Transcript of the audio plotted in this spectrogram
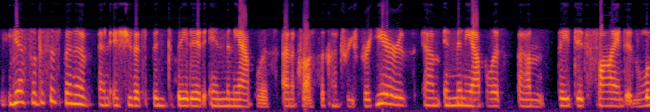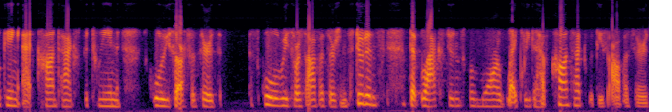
Yes, so this has been a, an issue that's been debated in Minneapolis and across the country for years. Um, in Minneapolis, um, they did find in looking at contacts between school resource officers school resource officers and students that black students were more likely to have contact with these officers.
